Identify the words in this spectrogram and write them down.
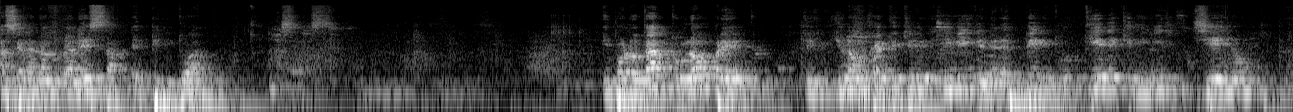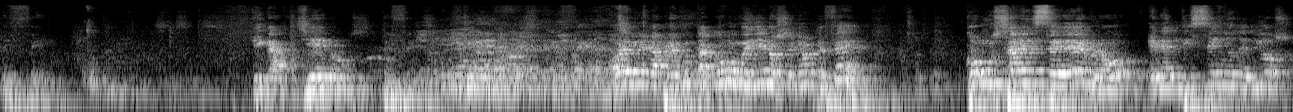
hacia la naturaleza espiritual. Y por lo tanto un hombre y una mujer que quiere vivir en el espíritu tiene que vivir lleno de fe. Diga llenos de fe. Ahora viene la pregunta, ¿cómo me lleno, Señor, de fe? ¿Cómo usar el cerebro en el diseño de Dios?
